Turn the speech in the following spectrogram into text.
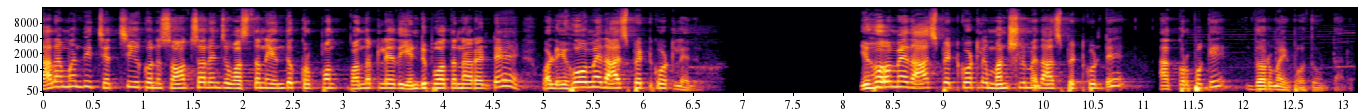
చాలామంది చర్చికి కొన్ని సంవత్సరాల నుంచి వస్తున్న ఎందుకు కృప పొందట్లేదు ఎండిపోతున్నారంటే వాళ్ళు యహో మీద ఆశ పెట్టుకోవట్లేదు. యహో మీద ఆశ పెట్టుకోవట్లేదు మనుషుల మీద ఆశ పెట్టుకుంటే ఆ కృపకి దూరం అయిపోతూ ఉంటారు.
